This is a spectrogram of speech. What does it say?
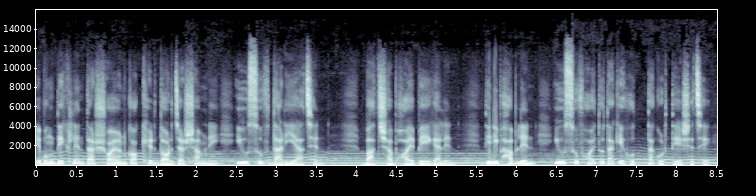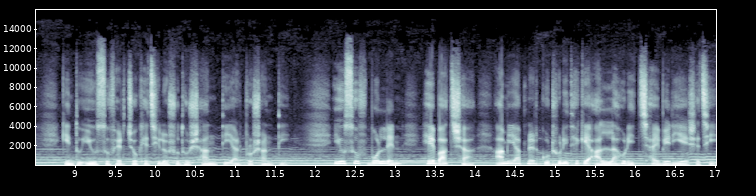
এবং দেখলেন তার শয়নকক্ষের দরজার সামনে ইউসুফ দাঁড়িয়ে আছেন। বাদশাহ ভয় পেয়ে গেলেন। তিনি ভাবলেন, ইউসুফ হয়তো তাকে হত্যা করতে এসেছে। কিন্তু ইউসুফের চোখে ছিল শুধু শান্তি আর প্রশান্তি। ইউসুফ বললেন, হে বাদশাহ, আমি আপনার কুঠুরি থেকে আল্লাহর ইচ্ছায় বেরিয়ে এসেছি।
